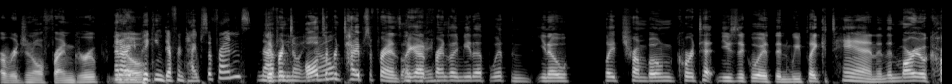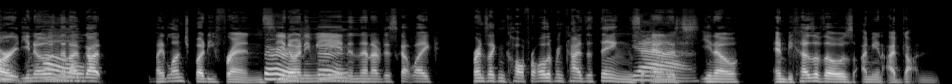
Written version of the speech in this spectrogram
original friend group. You And are know? you picking different types of friends? Now different, you know all know? different types of friends. I got friends I meet up with, and you know, play trombone quartet music with, and we play Catan, and then Mario oh, Kart. You know, and then Oh. I've got my lunch buddy friends. you know what I mean? sure. And then I've just got like friends I can call for all different kinds of things. Yeah. And it's you know, and because of those, I mean, I've gotten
